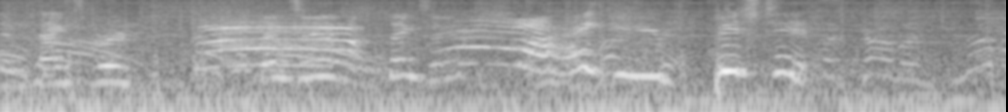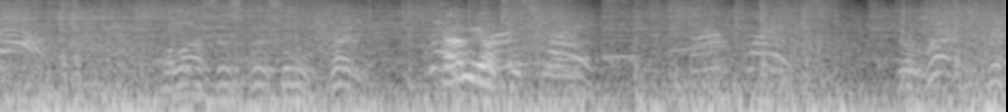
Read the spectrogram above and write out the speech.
Them tanks, bro. Thanks you. Thanks you. I hate you, you bitch tits. Keep it coming! Colossus missiles ready! Come your tits, man. Direct hit!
